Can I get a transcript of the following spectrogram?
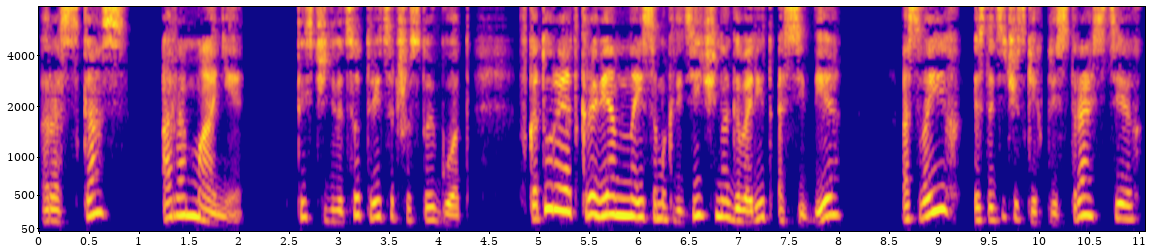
«Рассказ о романе» 1936 год, в которой откровенно и самокритично говорит о себе, о своих эстетических пристрастиях,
